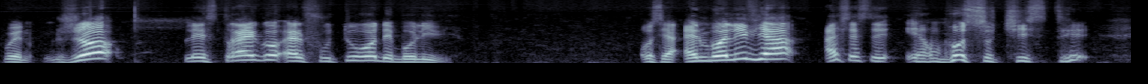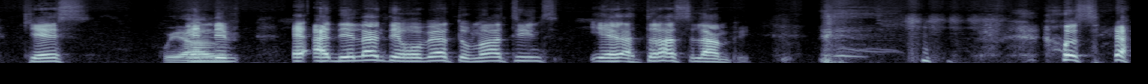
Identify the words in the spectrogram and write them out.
Bueno, yo les traigo el futuro de Bolivia. O sea, en Bolivia hace este hermoso chiste que es eh, adelante Roberto Martins y atrás Lampi. o sea,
